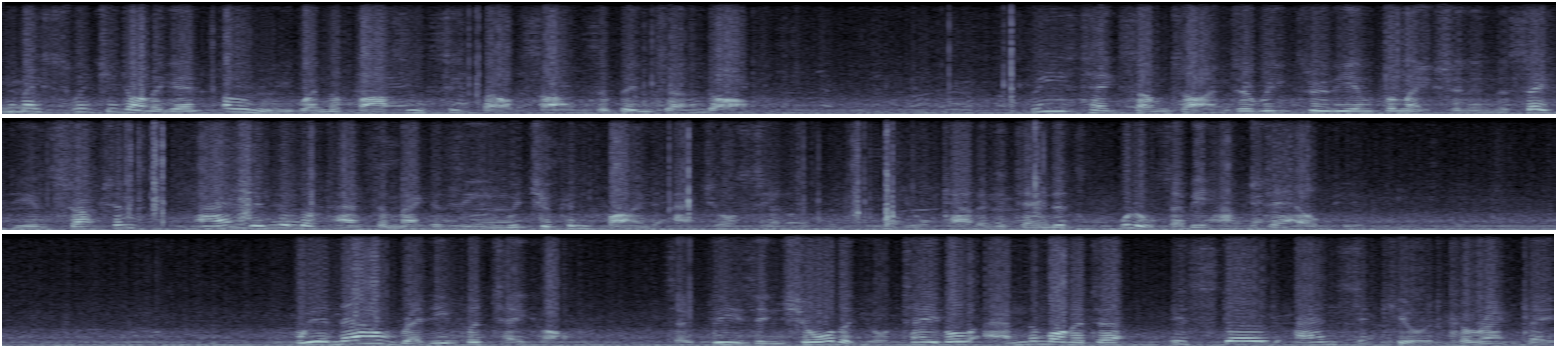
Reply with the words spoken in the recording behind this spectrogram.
You may switch it on again only when the fasten seatbelt signs have been turned off. Please take some time to read through the information in the safety instructions and in the Lufthansa magazine which you can find at your seat. Your cabin attendants will also be happy to help you. We are now ready for takeoff, so please ensure that your table and the monitor is stowed and secured correctly.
